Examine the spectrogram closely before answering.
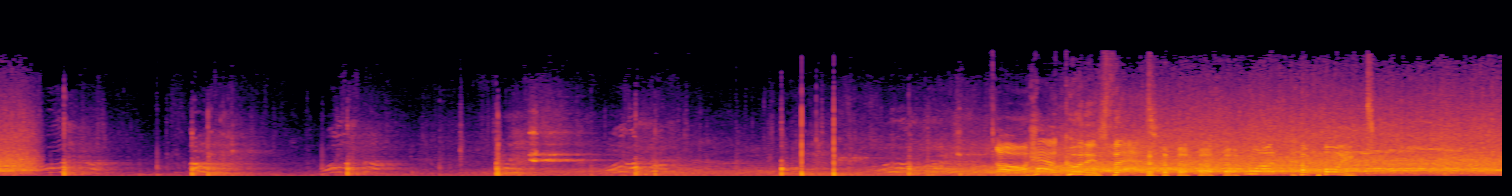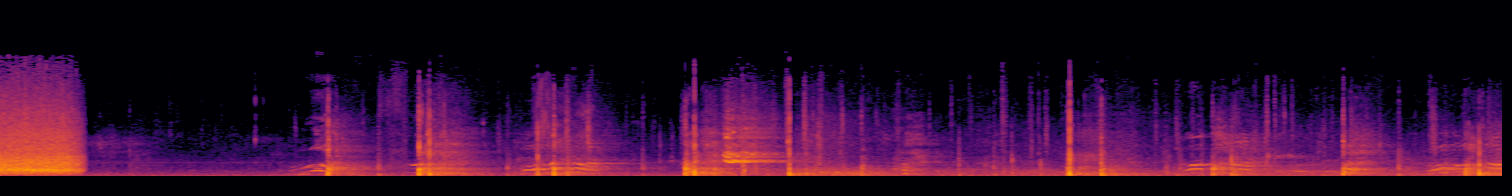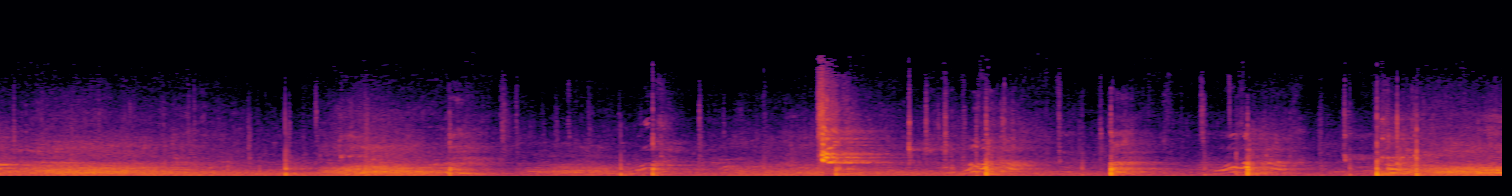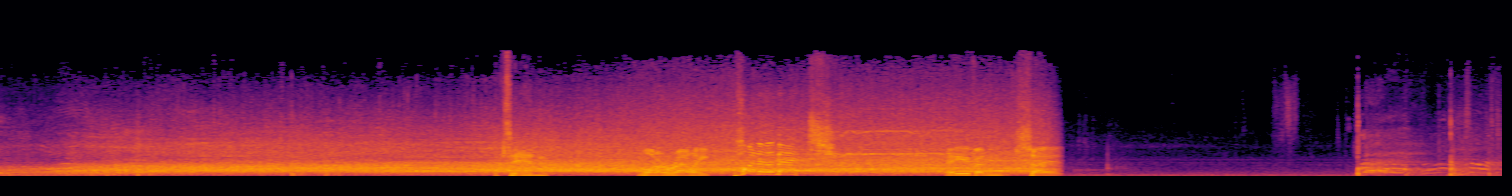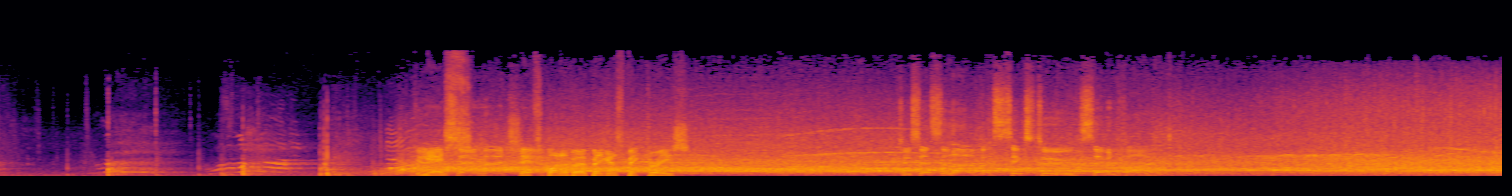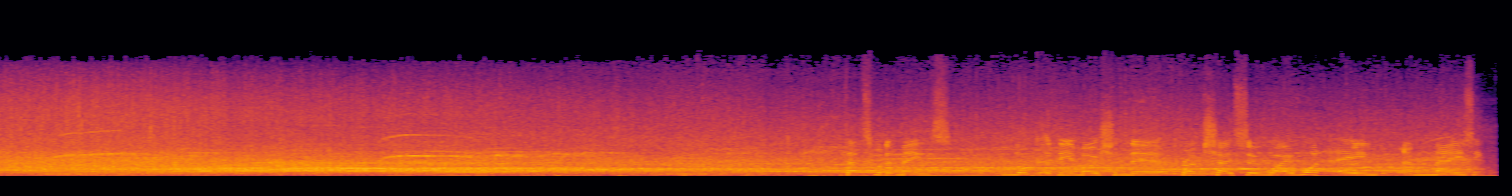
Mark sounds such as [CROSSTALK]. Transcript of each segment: Oh, how good is that? [LAUGHS] what a point. It's in. What a rally. Point of the match. Even say. Yes, that's one of her biggest victories. Two sets to love, 6-2, 7-5. That's what it means. Look at the emotion there from Su Wei. What an amazing...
